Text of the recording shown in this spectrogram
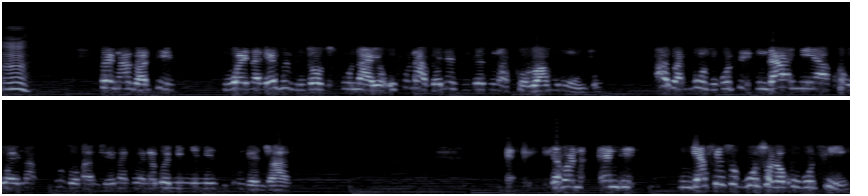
mm. Sengazathi wena lezi zinto ozifunayo ufuna vele izinto ezingatholwa muntu aza kubuza ukuthi ngani yakho wena uzoba njena kuwena kweminye imizi kungenjalo yabona and ngiyafisa ukusho lokhu ukuthi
